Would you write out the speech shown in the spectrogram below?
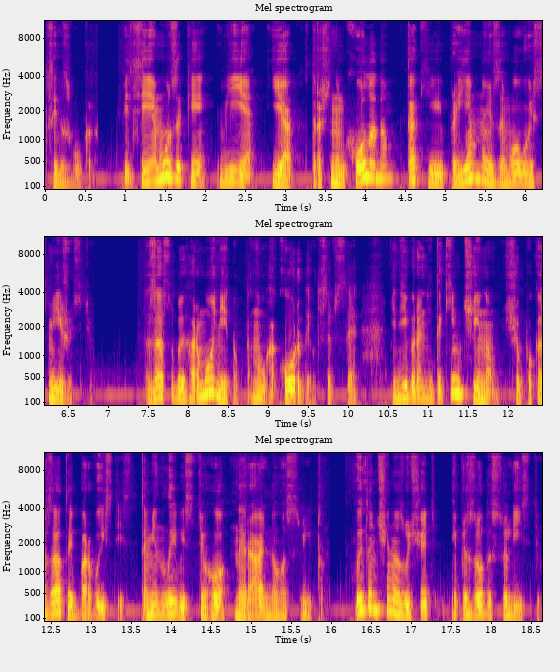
в цих звуках. Від цієї музики віє як страшним холодом, так і приємною зимовою сміжістю. Засоби гармонії, тобто ну, акорди, це все, підібрані таким чином, щоб показати барвистість та мінливість цього нереального світу. Витончено звучать епізоди солістів,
